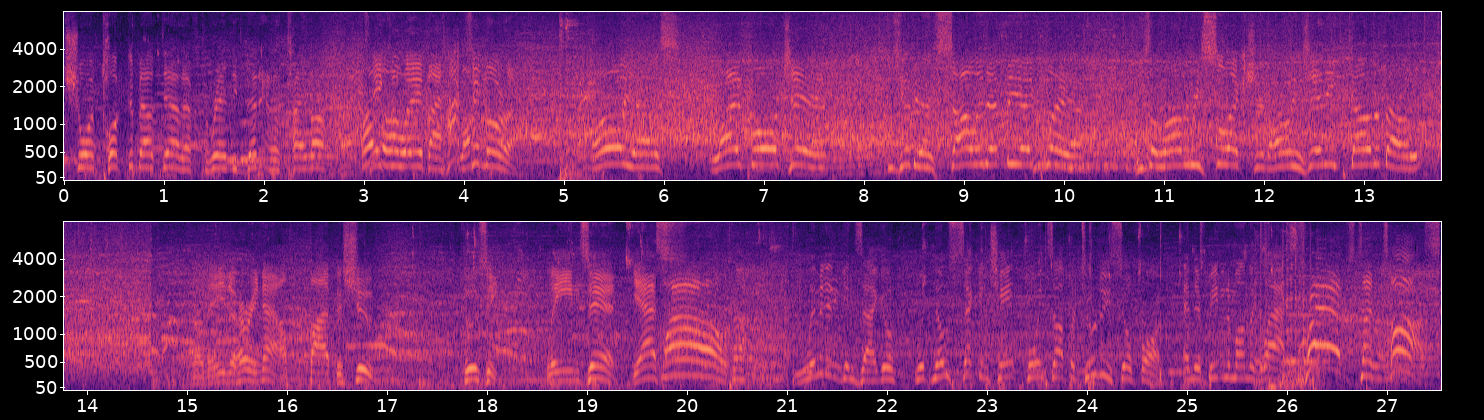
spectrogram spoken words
Sean talked about that after Randy Bennett in a timeout. Take Uh-oh. away by Hachimura. Oh, yes. Live ball jam. He's going to be a solid NBA player. He's a lottery selection. I don't think there's any doubt about it. Oh, they need to hurry now. Five to shoot. Kuhse leans in. Yes. Wow. limited Gonzaga with no second chance points opportunity so far, and they're beating him on the glass. Krebs to toss.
